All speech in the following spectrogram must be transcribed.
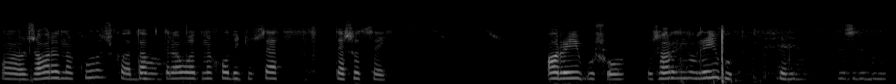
А, жарена курочка, Да. так треба знаходити усе те, що цей. А рибу що? Жарену рибу? Е, ж рибу не.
